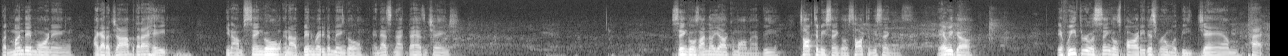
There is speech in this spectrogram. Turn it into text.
but Monday morning, I got a job that I hate you know, I'm single and I've been ready to mingle, and that's not, that hasn't changed. Singles, I know y'all, come on, man. Be, talk to me, singles. Talk to me, singles. There we go. If we threw a singles party, this room would be jam packed.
